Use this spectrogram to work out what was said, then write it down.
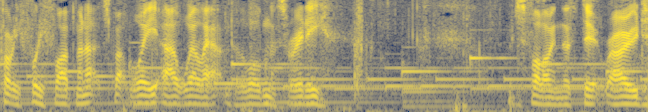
probably 45 minutes, but we are well out into the wilderness already. We're just following this dirt road.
